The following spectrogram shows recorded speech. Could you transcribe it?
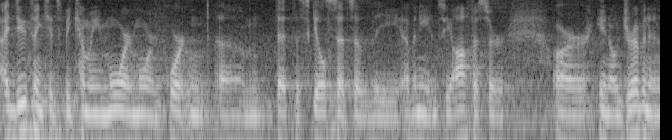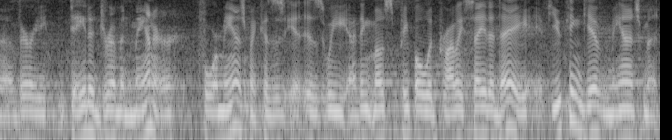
I do think it's becoming more and more important um, that the skill sets of the of an E&C officer are you know driven in a very data driven manner for management because as we I think most people would probably say today if you can give management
